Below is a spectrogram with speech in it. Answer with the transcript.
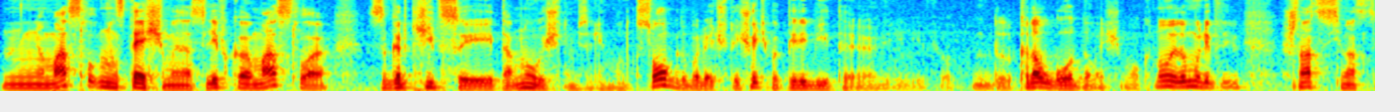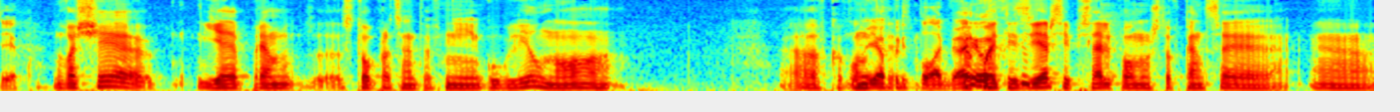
масло, ну, настоящее майонез, сливковое масло с горчицей, там, ну, еще там лимонный сок, добавляют что-то еще, типа, перебитое. Когда угодно вообще мог. Ну, я думаю, лет 16-17 век. Ну, Вообще, я прям сто процентов не гуглил, но э, в каком-то... Ну, я предполагаю. какой-то из версий писали, по-моему, что в конце э,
